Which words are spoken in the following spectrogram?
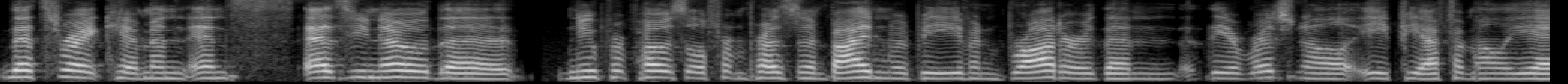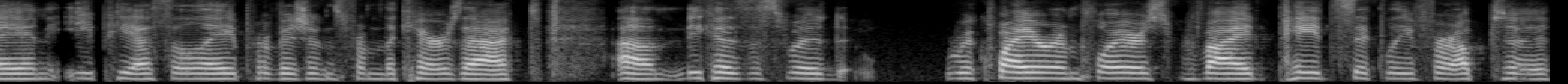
That's right, Kim. And, and as you know, the new proposal from President Biden would be even broader than the original EPFMLEA and EPSLA provisions from the CARES Act, um, because this would require employers to provide paid sick leave for up to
